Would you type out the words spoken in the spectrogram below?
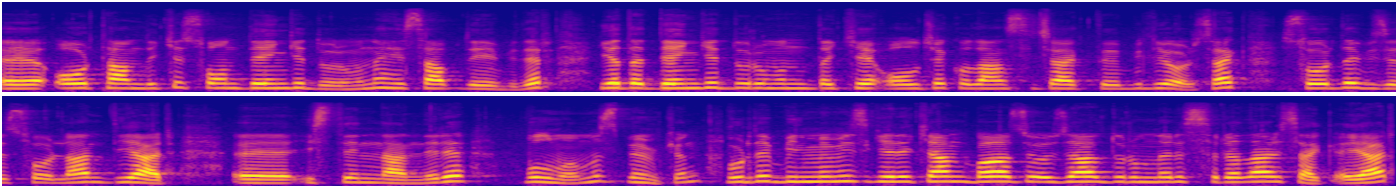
e, ortamdaki son denge durumunu hesaplayabilir. Ya da denge durumundaki olacak olan sıcaklığı biliyorsak soruda bize sorulan diğer e, istenilenleri bulmamız mümkün. Burada bilmemiz gereken bazı özel durumları sıralarsak eğer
